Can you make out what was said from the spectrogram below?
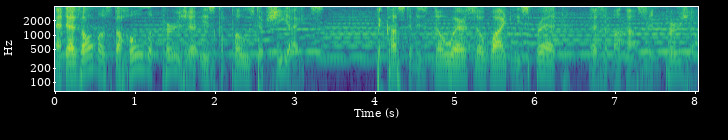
And as almost the whole of Persia is composed of Shiites, the custom is nowhere so widely spread as among us in Persia.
